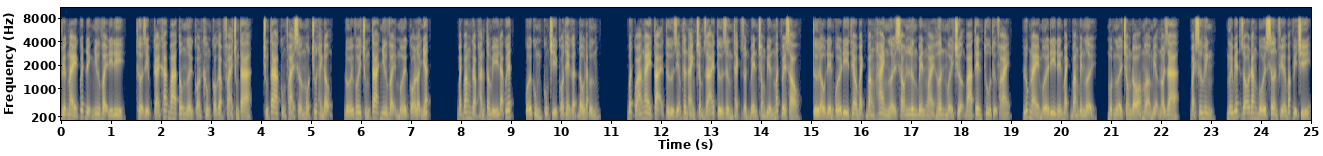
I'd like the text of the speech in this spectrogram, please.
việc này quyết định như vậy đi đi thừa dịp cái khác ba tông người còn không có gặp phải chúng ta chúng ta cũng phải sớm một chút hành động, đối với chúng ta như vậy mới có lợi nhất. Bạch băng gặp hắn tâm ý đã quyết, cuối cùng cũng chỉ có thể gật đầu đáp ứng. Bất quá ngay tại từ diễm thân ảnh chậm rãi từ rừng thạch chuẩn bên trong biến mất về sau, từ đầu đến cuối đi theo bạch băng hai người sau lưng bên ngoài hơn mười trượng ba tên thu tự phái, lúc này mới đi đến bạch băng bên người, một người trong đó mở miệng nói ra, bạch sư huynh, ngươi biết rõ đăng bối sơn phía bắc vị trí,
